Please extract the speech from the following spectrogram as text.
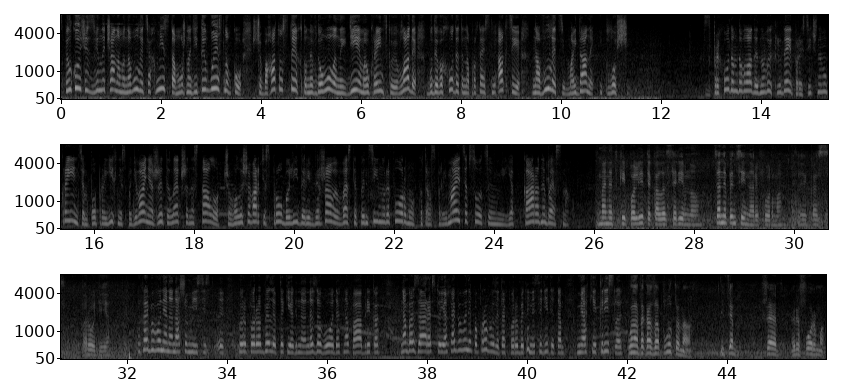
Спілкуючись з вінничанами на вулицях міста, можна дійти висновку, що багато з тих, хто невдоволений діями української влади, буде виходити на протестні акції на вулиці, майдани і площі. З приходом до влади нових людей пересічним українцям, попри їхні сподівання, жити легше не стало. Чого лише варті спроби лідерів держави ввести пенсійну реформу, котра сприймається в соціумі як кара небесна. У мене такий політик, але все рівно це не пенсійна реформа, це якась пародія. Ну, хай би вони на нашому місці е, поробили б таких на, на заводах, на фабриках, на базарах стоять. Хай би вони попробували так поробити, не сидіти там в м'яких кріслах. Вона така заплутана, і це б реформа.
